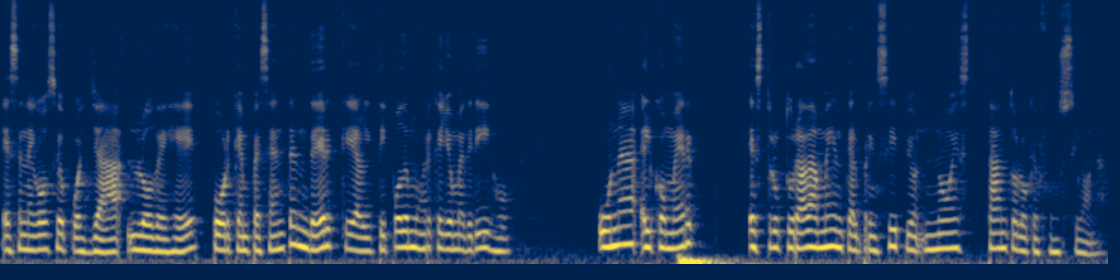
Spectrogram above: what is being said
Ese negocio pues ya lo dejé porque empecé a entender que al tipo de mujer que yo me dirijo, una, el comer estructuradamente al principio no es tanto lo que funciona.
